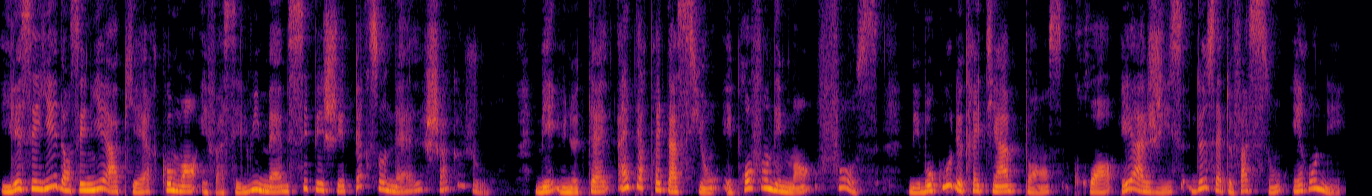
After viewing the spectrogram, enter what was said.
il essayait d'enseigner à Pierre comment effacer lui-même ses péchés personnels chaque jour. Mais une telle interprétation est profondément fausse mais beaucoup de chrétiens pensent, croient et agissent de cette façon erronée.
